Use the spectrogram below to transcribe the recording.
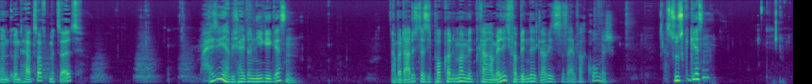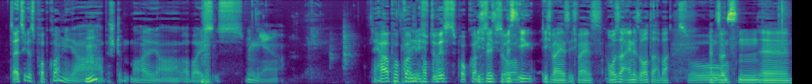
Und, und herzhaft mit Salz? Weiß ich, habe ich halt noch nie gegessen. Aber dadurch, dass ich Popcorn immer mit karamellig verbinde, glaube ich, ist das einfach komisch. Hast du es gegessen? Salziges Popcorn? Ja, Hm? bestimmt mal, ja. Aber es ist. Ja. Ja, Popcorn, Ja, ich, Popcorn- du weißt, Popcorn Ich ist weiß, nicht du so. bist eh, ich weiß, ich weiß. Außer eine Sorte, aber so ansonsten, äh,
